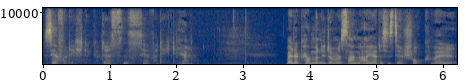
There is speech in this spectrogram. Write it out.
Sehr verdächtig. Das ist sehr verdächtig. Ja. Weil da kann man nicht einmal sagen, ah ja, das ist der Schock, weil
